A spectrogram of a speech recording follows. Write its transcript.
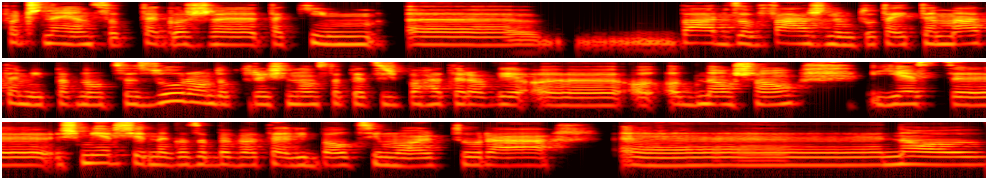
poczynając od tego, że takim e, bardzo ważnym tutaj tematem i pewną cezurą, do której się non-stop jacyś bohaterowie e, odnoszą, jest e, śmierć jednego z obywateli Baltimore, która e, no,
